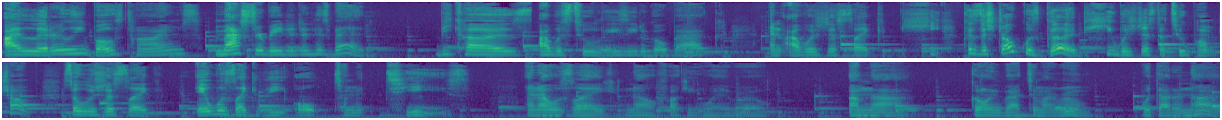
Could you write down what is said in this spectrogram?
I literally, both times, masturbated in his bed because I was too lazy to go back and I was just like he cuz the stroke was good. He was just a two pump chump. So it was just like it was like the ultimate tease. And I was like, "No fucking way, bro. I'm not going back to my room without a nut.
